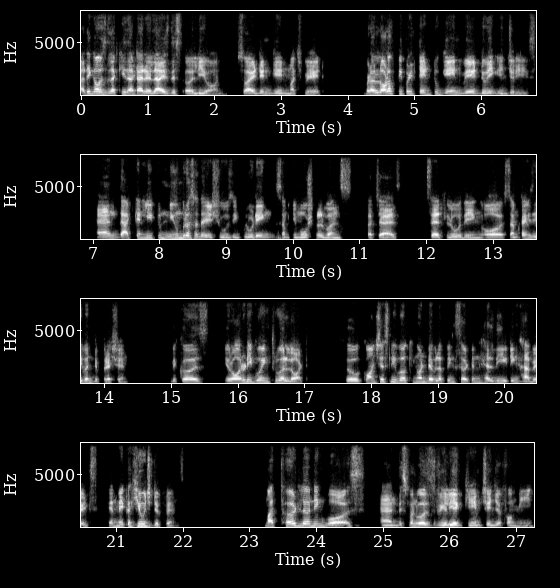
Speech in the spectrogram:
I think I was lucky that I realized this early on, so I didn't gain much weight. But a lot of people tend to gain weight during injuries, and that can lead to numerous other issues, including some emotional ones, such as self loathing or sometimes even depression, because you're already going through a lot. So, consciously working on developing certain healthy eating habits can make a huge difference. My third learning was, and this one was really a game changer for me,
